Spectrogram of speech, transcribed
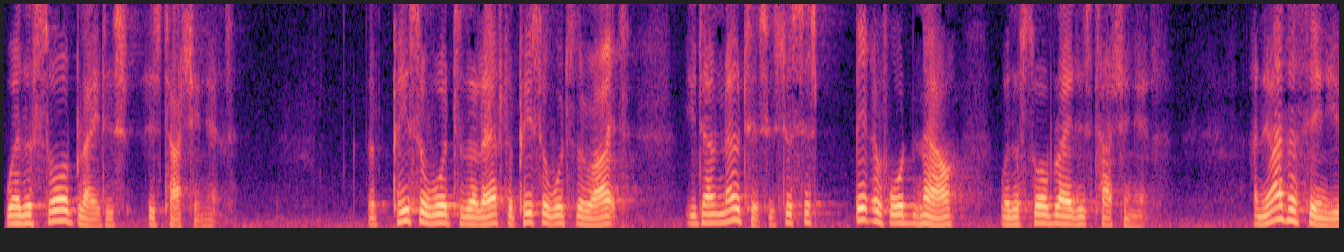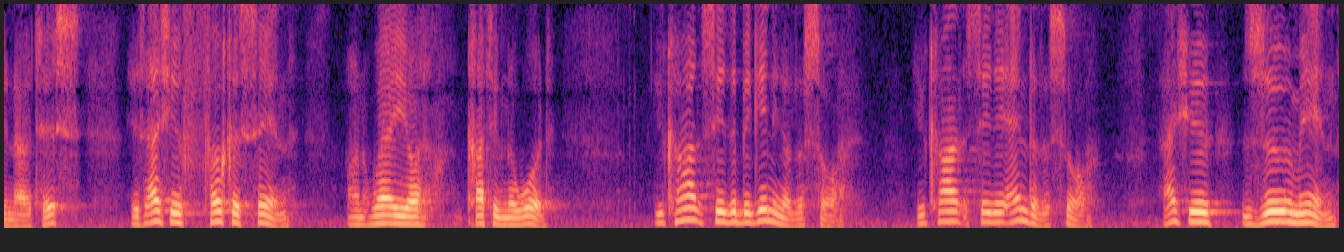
where the saw blade is, is touching it. The piece of wood to the left, the piece of wood to the right, you don't notice. It's just this bit of wood now where the saw blade is touching it. And the other thing you notice is as you focus in on where you're cutting the wood, you can't see the beginning of the saw. You can't see the end of the saw. As you zoom in,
